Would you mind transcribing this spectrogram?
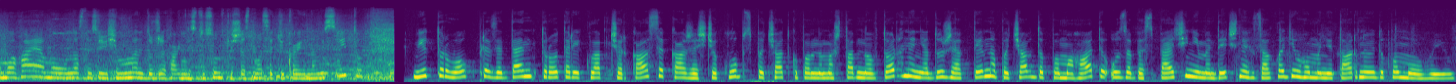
допомагаємо. У нас на сьогоднішній момент дуже гарні стосунки з 16 країнами світу. Віктор Вовк, президент Rotary Club Черкаси, каже, що клуб з початку повномасштабного вторгнення дуже активно почав допомагати у забезпеченні медичних закладів гуманітарною допомогою.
